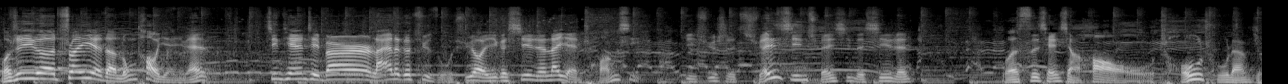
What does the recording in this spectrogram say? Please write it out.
我是一个专业的龙套演员，今天这边来了个剧组，需要一个新人来演床戏，必须是全新全新的新人。我思前想后，踌躇良久，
